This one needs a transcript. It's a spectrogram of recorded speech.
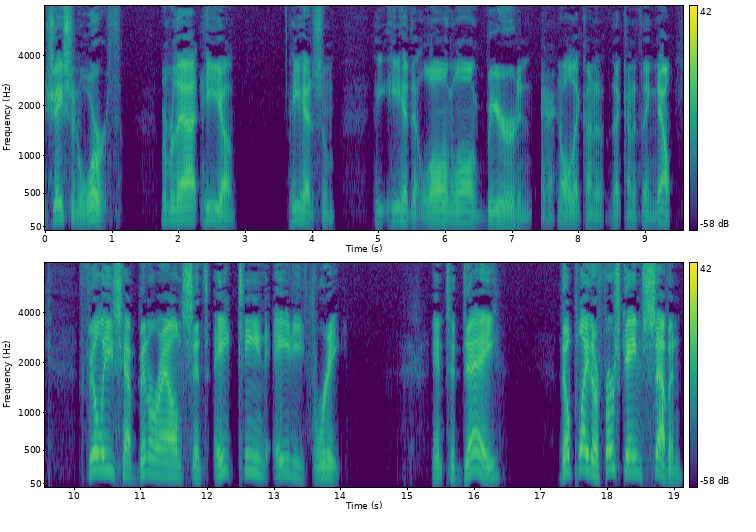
Jayson Werth. Remember that he uh, he had some he he had that long long beard and and all that kind of that kind of thing. Now, Phillies have been around since 1883. And today, they'll play their first game seven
